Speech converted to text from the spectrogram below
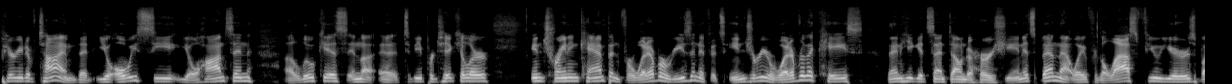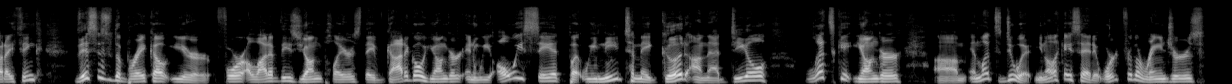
period of time. That you always see Johansson, uh, Lucas, in the, uh, to be particular, in training camp. And for whatever reason, if it's injury or whatever the case, then he gets sent down to Hershey. And it's been that way for the last few years. But I think this is the breakout year for a lot of these young players. They've got to go younger. And we always say it, but we need to make good on that deal let's get younger um, and let's do it. You know, like I said, it worked for the Rangers.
